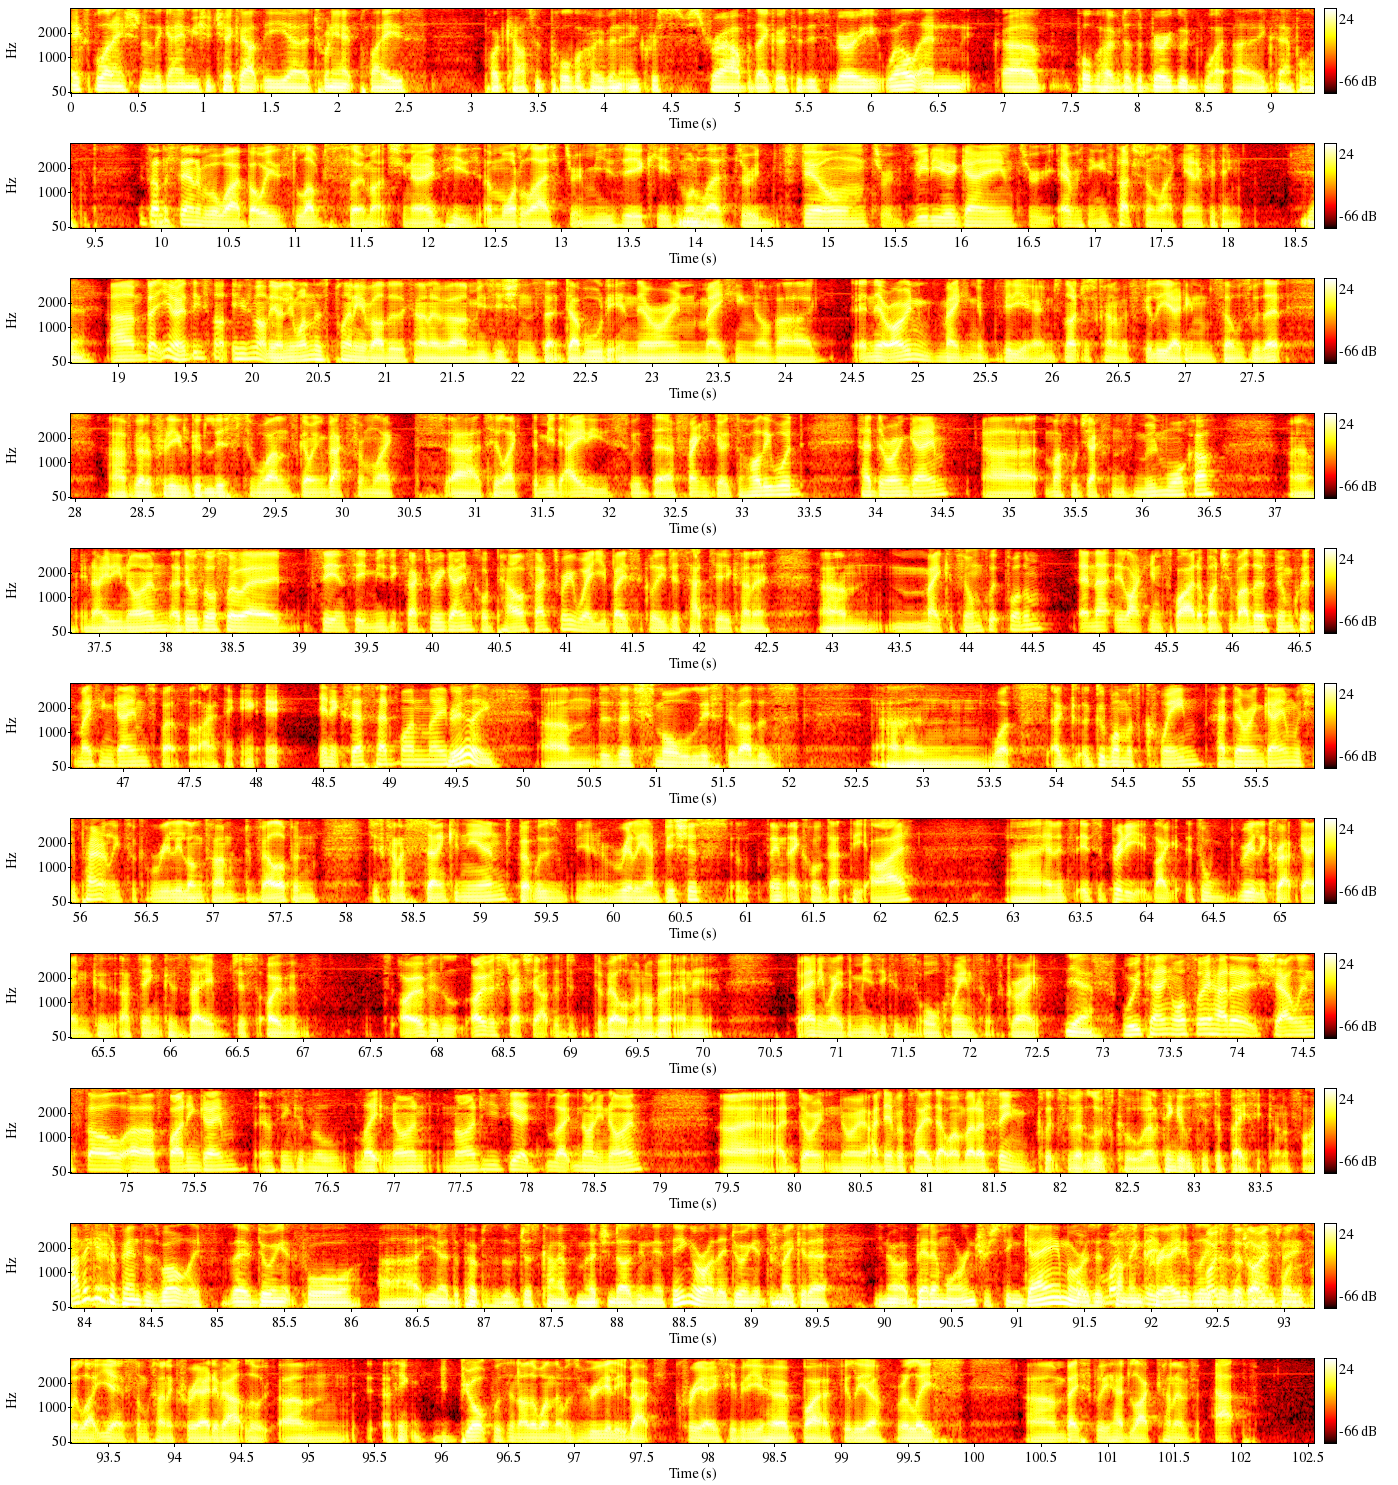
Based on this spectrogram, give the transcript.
explanation of the game, you should check out the uh, 28 Plays podcast with Paul Verhoeven and Chris Straub. They go through this very well, and uh, Paul Verhoeven does a very good uh, example of. It's understandable why Bowie's loved so much. You know, he's immortalized through music, he's immortalized through film, through video game, through everything. He's touched on like everything. Yeah. Um, but you know, he's not he's not the only one. There's plenty of other kind of uh, musicians that doubled in their own making of uh, in their own making of video games, not just kind of affiliating themselves with it. I've got a pretty good list of ones going back from like uh, to like the mid '80s with uh, Frankie Goes to Hollywood had their own game. Uh, Michael Jackson's Moonwalker uh, in '89. Uh, there was also a C+C Music Factory game called Power Factory where you basically just had to kind of um, make a film clip for them, and that like inspired a bunch of other film clip making games. But for I think in, excess had one maybe. Really? Um, there's a small list of others. Um, what's a, a good one was Queen had their own game, which apparently took a really long time to develop and just kind of sank in the end, but was you know really ambitious. I think they called that the Eye, uh, and it's it's a pretty like it's a really crap game because I think because they just over over overstretched out the d- development of it, and it, but anyway, the music is all Queen, so it's great. Yeah. Wu Tang also had a Shaolin style uh, fighting game. I think in the late nine- 90s. Yeah, like ninety nine. Uh, I don't know. I never played that one, but I've seen clips of it. It looks cool. And I think it was just a basic kind of fight. I think it depends as well if they're doing it for uh, you know the purposes of just kind of merchandising their thing, or are they doing it to make it a you know a better, more interesting game, or is it something these- creatively Most that of those to? ones were like, yeah, some kind of creative outlook. Um, I think Bjork was another one that was really about creativity. Her biophilia release um, basically had like kind of app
